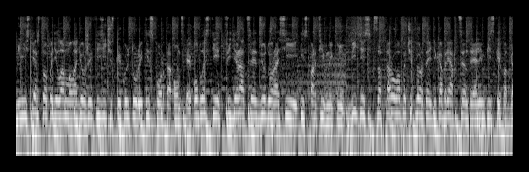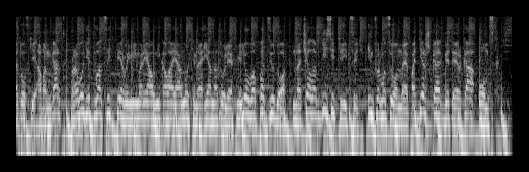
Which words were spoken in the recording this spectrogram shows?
Министерство по делам молодежи, физической культуры и спорта Омской области, Федерация дзюдо России и спортивный клуб «Витязь» со 2 по 4 декабря в Центре олимпийской подготовки «Авангард» проводит 21-й мемориал Николая Анохина и Анатолия Хмелева под дзюдо. Начало в 10.30. Информационная поддержка ГТРК «Омск».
